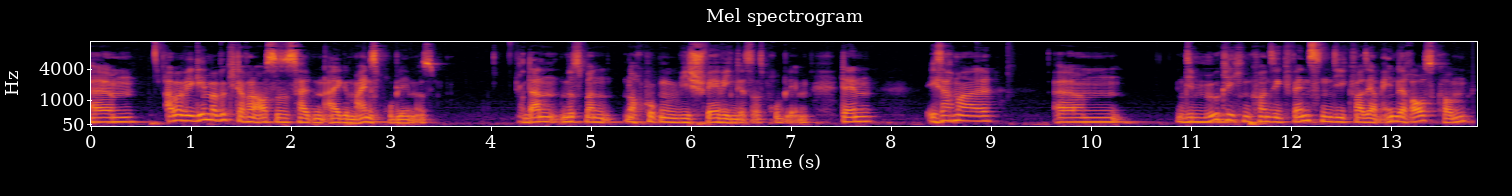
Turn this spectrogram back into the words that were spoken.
Ähm, aber wir gehen mal wirklich davon aus, dass es halt ein allgemeines Problem ist. Und dann müsste man noch gucken, wie schwerwiegend ist das Problem. Denn ich sag mal, ähm, die möglichen Konsequenzen, die quasi am Ende rauskommen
